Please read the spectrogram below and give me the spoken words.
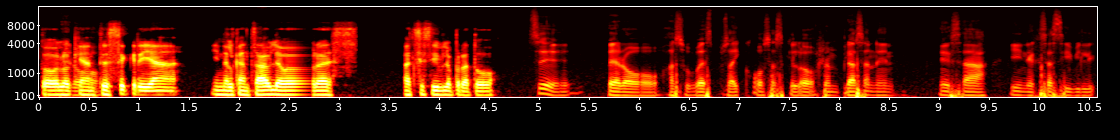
Todo lo que antes se creía inalcanzable ahora es accesible para todo. Sí, pero a su vez pues hay cosas que lo reemplazan en esa inaccesibilidad.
